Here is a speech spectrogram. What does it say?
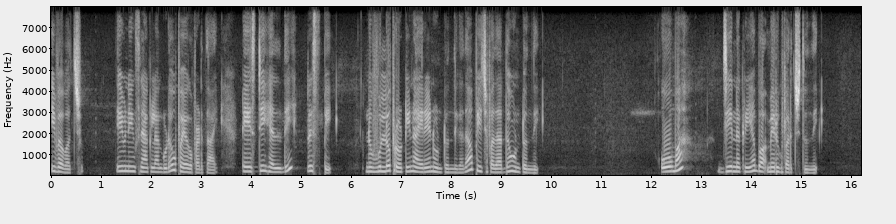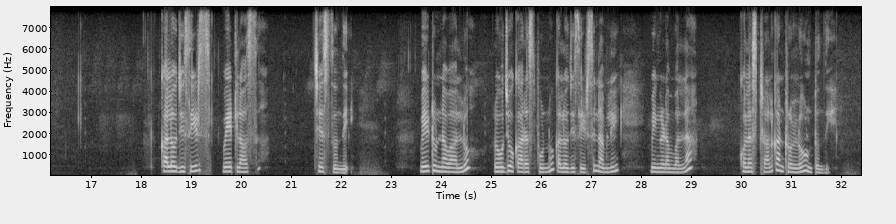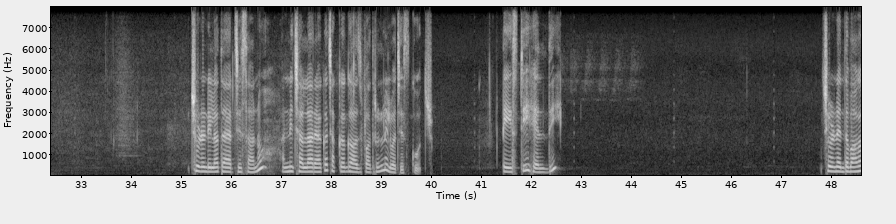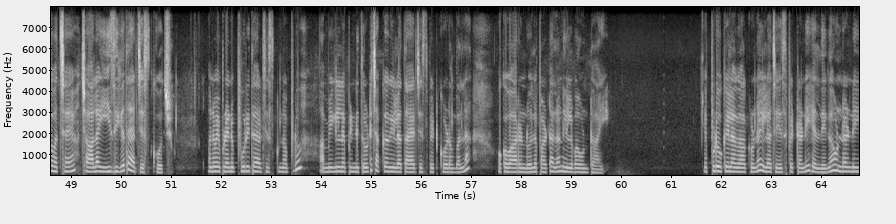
ఇవ్వవచ్చు. ఈవినింగ్ స్నాక్ లాగా కూడా ఉపయోగపడతాయి. టేస్టీ హెల్తీ క్రిస్పీ నువ్వుల్లో ప్రోటీన్ ఐరన్ ఉంటుంది కదా పీచు పదార్థం ఉంటుంది. ఓమ జీర్ణక్రియ బా మెరుగుపరుచుతుంది. కలోజీ సీడ్స్ వెయిట్ లాస్ చేస్తుంది. వెయిట్ ఉన్న వాళ్ళు రోజు ఒక అర స్పూన్ను కలోజీ సీడ్స్ నమిలి మింగడం వల్ల కొలెస్ట్రాల్ కంట్రోల్లో ఉంటుంది. చూడండి ఇలా తయారు చేశాను. అన్నీ చల్లారాక చక్కగా గాజు పాత్రలు నిల్వ చేసుకోవచ్చు. Tasty healthy. చూడండి ఎంత బాగా వచ్చాయో. చాలా ఈజీగా తయారు చేసుకోవచ్చు. మనం ఎప్పుడైనా పూరి తయారు చేసుకున్నప్పుడు ఆ మిగిలిన పిండితోటి చక్కగా ఇలా తయారు చేసి పెట్టుకోవడం వల్ల ఒక వారం రోజుల పాటు అలా నిల్వ ఉంటాయి. ఎప్పుడు ఒకేలా కాకుండా ఇలా చేసి పెట్టండి హెల్తీగా ఉండండి.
